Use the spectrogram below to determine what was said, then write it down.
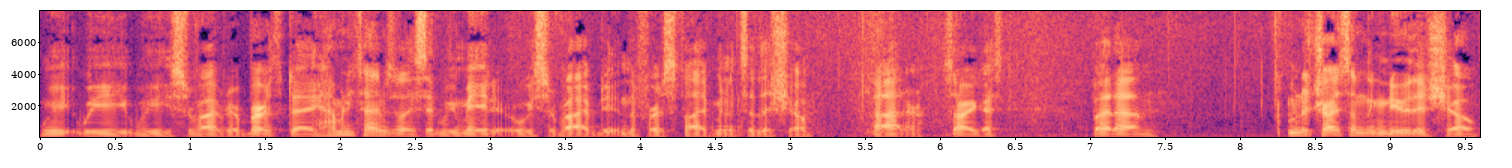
We, we, we survived our birthday. How many times have I said we made it or we survived it in the first five minutes of this show? Uh, I don't know. Sorry, guys. But um, I'm going to try something new this show.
